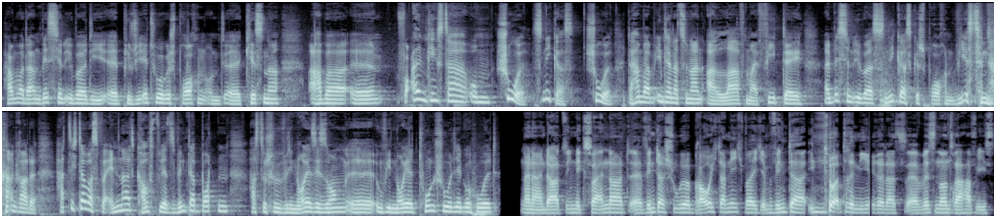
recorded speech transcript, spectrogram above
haben wir da ein bisschen über die äh, PGA Tour gesprochen und äh, Kissner, aber äh, vor allem ging es da um Schuhe, Sneakers, Schuhe. Da haben wir am internationalen I Love My Feet Day ein bisschen über Sneakers gesprochen. Wie ist denn da gerade? Hat sich da was verändert? Kaufst du jetzt Winterbotten? Hast du schon für die neue Saison äh, irgendwie neue Tonschuhe dir geholt? Nein, nein, da hat sich nichts verändert. Äh, Winterschuhe brauche ich da nicht, weil ich im Winter Indoor trainiere. Das äh, wissen unsere Huffis.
